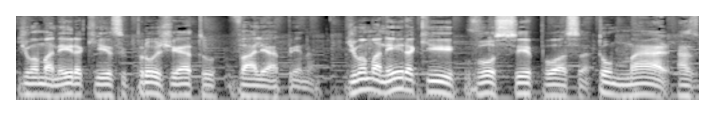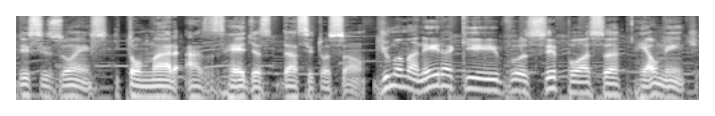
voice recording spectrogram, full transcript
de uma maneira que esse projeto vale a pena de uma maneira que você possa tomar as decisões e tomar as rédeas da situação. De uma maneira que você possa realmente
